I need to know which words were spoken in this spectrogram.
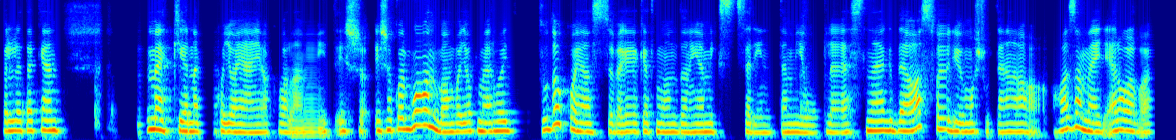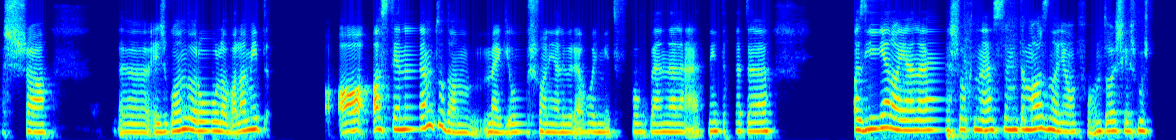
felületeken megkérnek, hogy ajánljak valamit. És, és akkor gondban vagyok, mert hogy tudok olyan szövegeket mondani, amik szerintem jók lesznek, de az, hogy ő most utána hazamegy, elolvassa, és gondol róla valamit, azt én nem tudom megjósolni előre, hogy mit fog benne látni. Tehát az ilyen ajánlásoknál szerintem az nagyon fontos, és most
